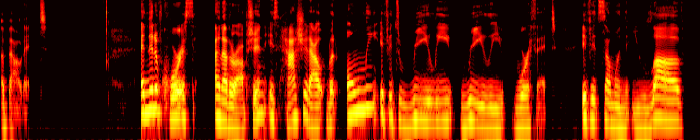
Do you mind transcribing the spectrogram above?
about it. And then, of course, another option is hash it out, but only if it's really, really worth it. If it's someone that you love.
